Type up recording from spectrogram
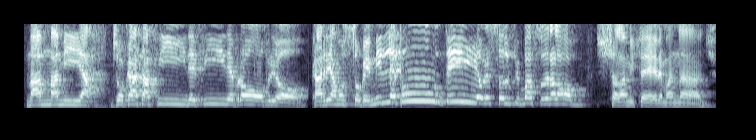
Mamma mia, giocata fine, fine proprio. Carriamo sto game. Mille punti! Io che sto il più basso della lobby. Scia miseria, mannaggia.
